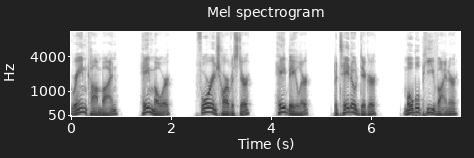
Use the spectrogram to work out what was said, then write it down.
grain combine, hay mower, forage harvester, hay baler, potato digger, mobile pea viner,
